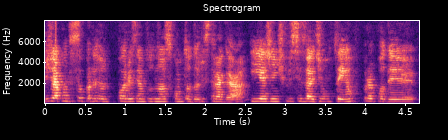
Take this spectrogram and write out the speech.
já aconteceu, por exemplo, por exemplo, do nosso computador estragar e a gente precisar de um tempo para poder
